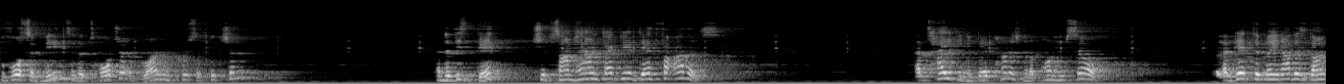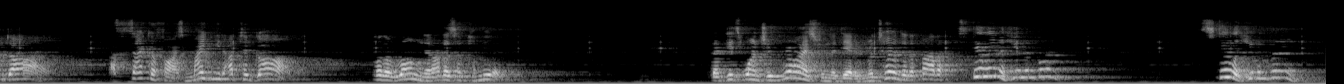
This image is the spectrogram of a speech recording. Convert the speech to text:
before submitting to the torture of Roman crucifixion? And that this death should somehow, in fact, be a death for others. A taking of their punishment upon himself. A death that means others don't die. A sacrifice, making it up to God for the wrong that others have committed. That this one should rise from the dead and return to the Father, still in a human body. Still a human being.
